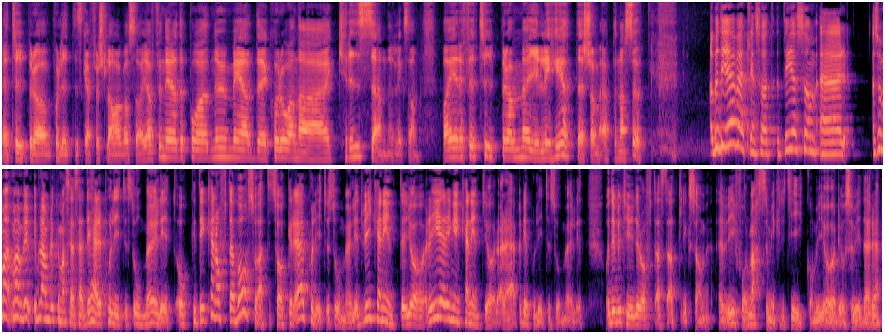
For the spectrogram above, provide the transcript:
Eh, typer av politiska förslag och så. Jag funderade på nu med eh, coronakrisen, liksom, vad är det för typer av möjligheter som öppnas upp? Ja, men det är verkligen så att det som är Alltså man, man, ibland brukar man säga så här, det här är politiskt omöjligt. Och det kan ofta vara så att saker är politiskt omöjligt. Vi kan inte göra, regeringen kan inte göra det här för det är politiskt omöjligt. Och det betyder oftast att liksom, eh, vi får massor med kritik om vi gör det och så vidare.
